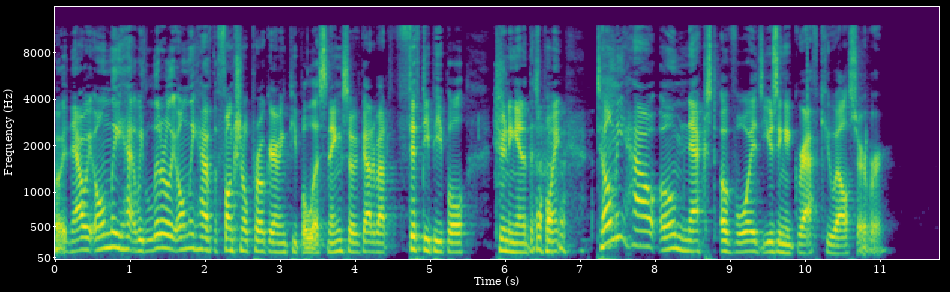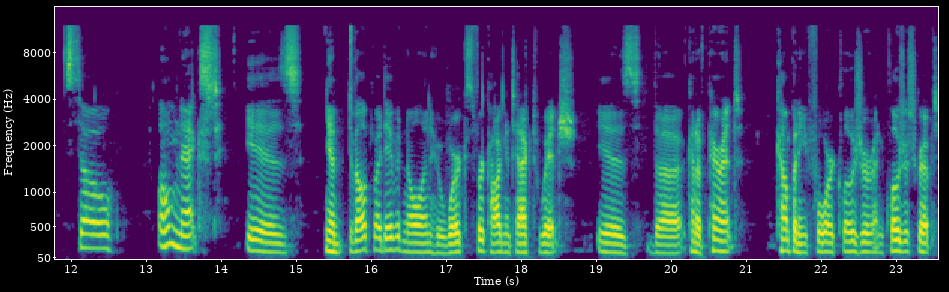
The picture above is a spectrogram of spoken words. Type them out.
now we only have we literally only have the functional programming people listening. So we've got about fifty people tuning in at this point. Tell me how Om Next avoids using a GraphQL server. So, Om Next is you know developed by David Nolen, who works for Cognitect, which is the kind of parent company for Clojure and ClojureScript,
